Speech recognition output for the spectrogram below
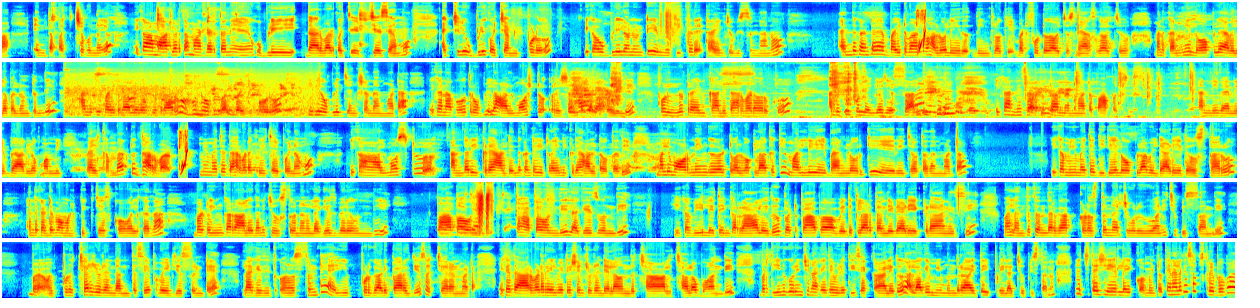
ఎంత పచ్చగా ఉన్నాయో ఇక మాట్లాడుతూ మాట్లాడుతూనే హుబ్లీ ధారవాడకి వచ్చి చేసాము యాక్చువల్లీ హుబ్లీకి వచ్చాము ఇప్పుడు. ఇక హుబ్లీలో నుండి మీకు ఇక్కడే ట్రైన్ చూపిస్తున్నాను. ఎందుకంటే బయట వాళ్ళు హలో లేదు దీంట్లోకి. బట్ ఫుడ్ కావచ్చు స్నాక్స్ కావచ్చు మనకు అన్నీ లోపలే అవైలబుల్ ఉంటుంది. అందుకే బయట వాళ్ళు లోపలికి రారు లోపల వాళ్ళు బయటికి పోరు. ఇది హుబ్లీ జంక్షన్ అనమాట ఇక నాకు హుబ్లీలో ఆల్మోస్ట్ రష్ అంతా తగ్గిపోయింది. ఫుల్ ట్రైన్ ఖాళీ ధారవాడ వరకు. అందుకే ఫుల్ ఎంజాయ్ చేస్తాను ఇక అన్నీ సర్దుతుంది అనమాట పాప వచ్చేసి. అన్నీ ఇవన్నీ బ్యాగ్లోకి mummy welcome back to Dharwad. మేమైతే ధార్వాడకి రీచ్ అయిపోయినాము. ఇక ఆల్మోస్ట్ అందరు ఇక్కడే హాల్ట్ ఎందుకంటే ఈ ట్రైన్ ఇక్కడే హాల్ట్ అవుతుంది. మళ్ళీ మార్నింగ్ ట్వెల్వ్ ఓ క్లాక్కి మళ్ళీ బెంగళూరుకి రీచ్ అవుతుంది అనమాట ఇక మేమైతే దిగే లోపల వీళ్ళ డాడీ అయితే వస్తారు. ఎందుకంటే మమ్మల్ని పిక్ చేసుకోవాలి కదా. బట్ ఇంకా రాలేదని చూస్తున్నాను. లగేజ్ వేరే ఉంది. పాప ఉంది. పాప ఉంది లగేజ్ ఉంది. ఇక వీళ్ళైతే ఇంకా రాలేదు బట్ పాప వెతుకులాడుతుంది డాడీ ఎక్కడ? అనేసి వాళ్ళంతా తొందరగా అక్కడ వస్తున్నారు చూడు అని చూపిస్తుంది. ఇప్పుడు వచ్చారు చూడండి అంతసేపు వెయిట్ చేస్తుంటే లగేజ్ ఎత్తుకొని వస్తుంటే ఇప్పుడు గాడి పార్క్ చేసి వచ్చారనమాట ఇక ధారవాడ రైల్వే స్టేషన్ చూడండి ఎలా ఉందో చాలా చాలా బాగుంది. బట్ దీని గురించి నాకైతే వీడియో తీసి ఎక్కాలేదు అలాగే మీ ముందర అయితే ఇప్పుడు ఇలా చూపిస్తాను. నచ్చితే షేర్ లైక్ కామెంట్ ఓకే? అలాగే సబ్స్క్రైబ్ బాబా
